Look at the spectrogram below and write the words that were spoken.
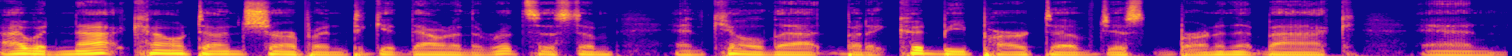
I would not count on Sharpen to get down in the root system and kill that, but it could be part of just burning it back and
